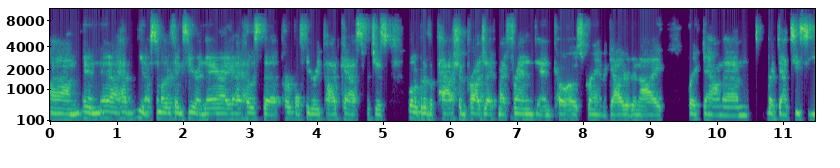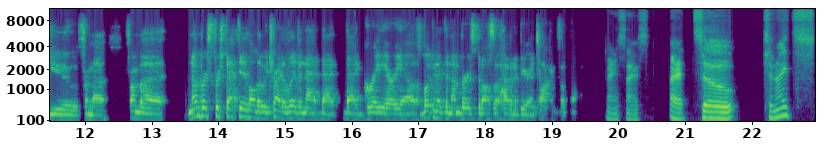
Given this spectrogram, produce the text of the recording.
Um, and, and I have you know some other things here and there. I, I host the Purple Theory podcast, which is a little bit of a passion project. My friend and co-host Grant McGallard and I break down um, break down TCU from a from a numbers perspective. Although we try to live in that that that gray area of looking at the numbers, but also having a beer and talking football. Nice, nice. All right. So tonight's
